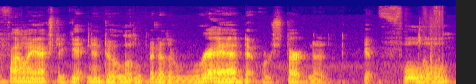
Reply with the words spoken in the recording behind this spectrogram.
We're finally actually getting into a little bit of the red that we're starting to get full.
